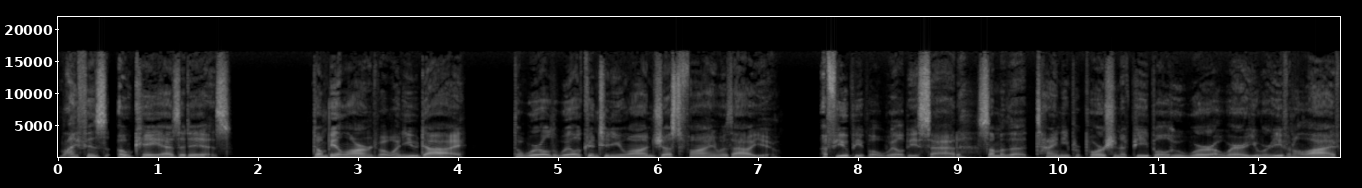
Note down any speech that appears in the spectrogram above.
life is okay as it is. Don't be alarmed, but when you die, the world will continue on just fine without you. A few people will be sad, some of the tiny proportion of people who were aware you were even alive,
